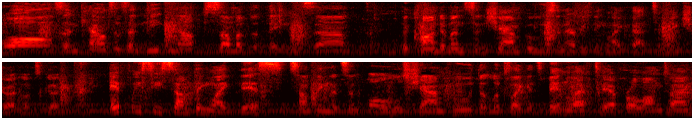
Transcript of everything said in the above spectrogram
walls and counters and neaten up some of the things, um, the condiments and shampoos and everything like that to make sure it looks good. If we see something like this, something that's an old shampoo that looks like it's been left here for a long time,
